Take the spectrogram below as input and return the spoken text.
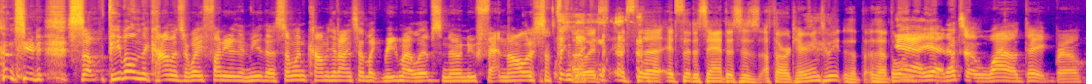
Dude, some people in the comments are way funnier than me though. Someone commented on and said like "read my lips, no new fentanyl" or something. Oh, like it's it's the it's the DeSantis's authoritarian tweet. Is that, is that the yeah, one? yeah, yeah that's a wild take, bro.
